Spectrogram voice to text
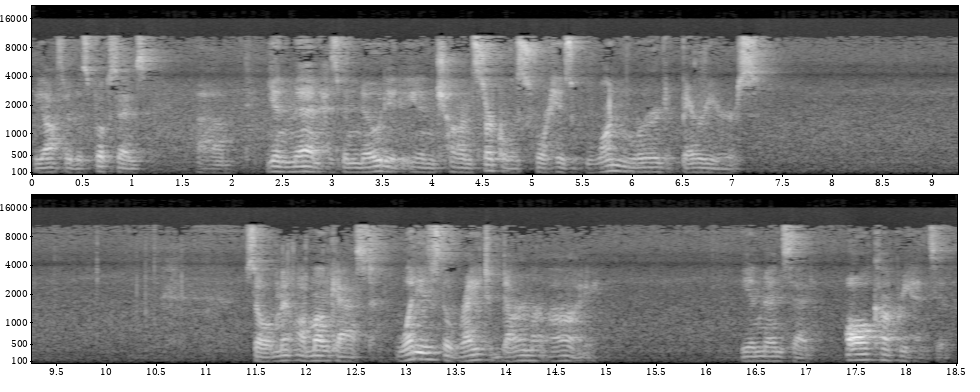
the author of this book says, um, Yunmen has been noted in Chan circles for his one word barriers. So a monk asked, What is the right Dharma eye? Yunmen said, All comprehensive.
